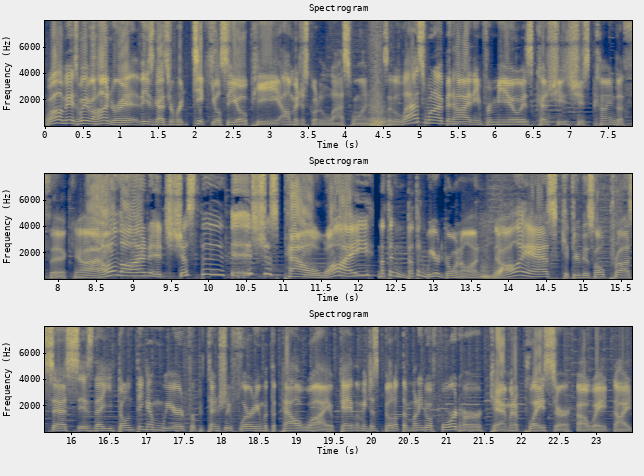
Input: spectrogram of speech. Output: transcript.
Well, I mean, it's wave 100. These guys are ridiculously OP. I'm gonna just go to the last one. So the last one I've been hiding from you is because she's she's kind of thick. Uh, hold on. It's just the... It's just Pal Y. Nothing, nothing weird going on. All I ask through this whole process is that you don't think I'm weird for potentially flirting with the Pal Y, okay? Let me just build up the money to afford her. Okay, I'm gonna place her. Oh, wait. I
